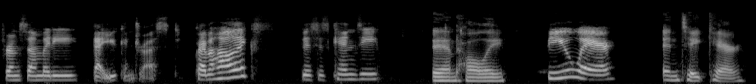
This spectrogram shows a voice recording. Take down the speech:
from somebody that you can trust. Crimeaholics, this is Kenzie. And Holly, Be aware. and take care.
